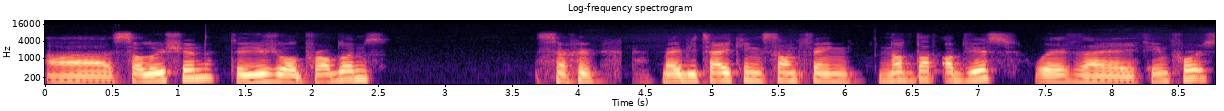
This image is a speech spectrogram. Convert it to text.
uh, solution to usual problems so maybe taking something not that obvious with a theme force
